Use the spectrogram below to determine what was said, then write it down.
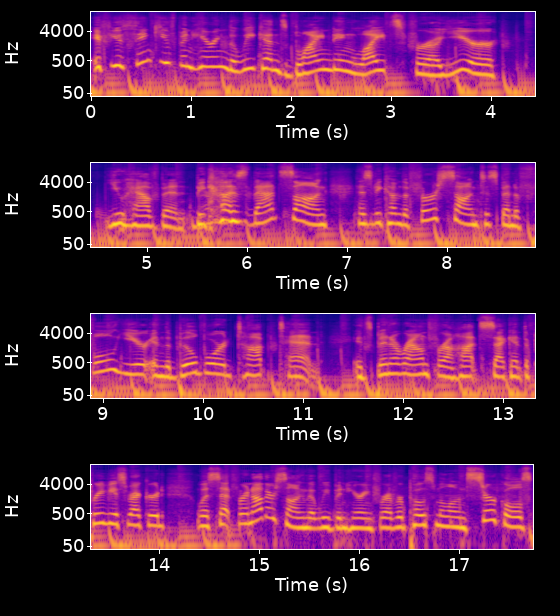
if you think you've been hearing the Weeknd's blinding lights for a year, you have been because that song has become the first song to spend a full year in the Billboard top 10. It's been around for a hot second. The previous record was set for another song that we've been hearing forever, Post Malone's Circles,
